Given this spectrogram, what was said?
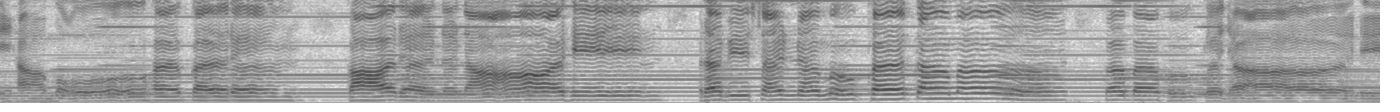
इहा उरबासि ब्रह्म मोहकर कारण नाहि रवि मुख तम कबहु कजाहे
